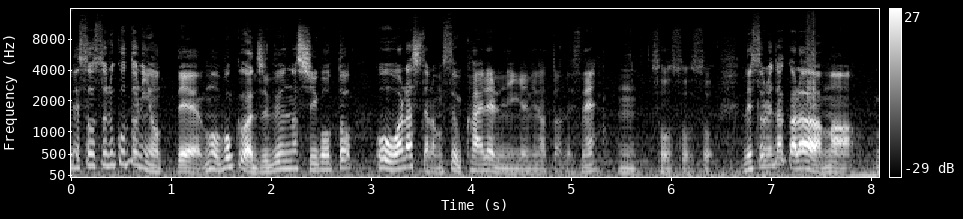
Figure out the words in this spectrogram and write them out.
でそうすることによってもう僕は自分の仕事を終わらせたらもうすぐ帰れる人間になったんですね。うん。そうそうそう。でそれだからまあ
